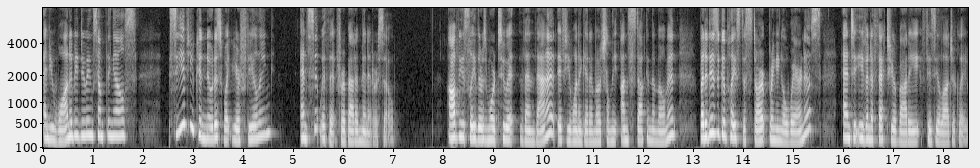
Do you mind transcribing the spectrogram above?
and you want to be doing something else, see if you can notice what you're feeling and sit with it for about a minute or so. Obviously, there's more to it than that if you want to get emotionally unstuck in the moment, but it is a good place to start bringing awareness and to even affect your body physiologically.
